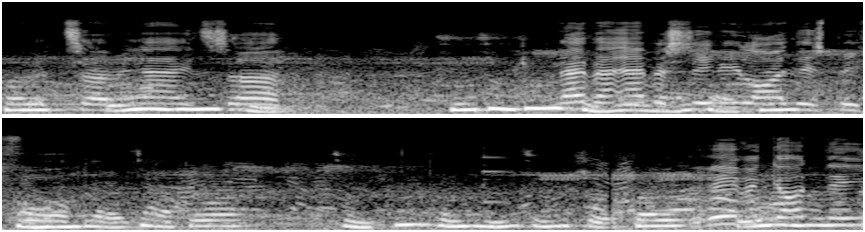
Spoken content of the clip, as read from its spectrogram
But uh, yeah, it's uh, Never ever seen it like this before. They've even got the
